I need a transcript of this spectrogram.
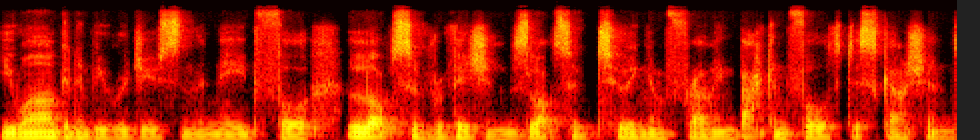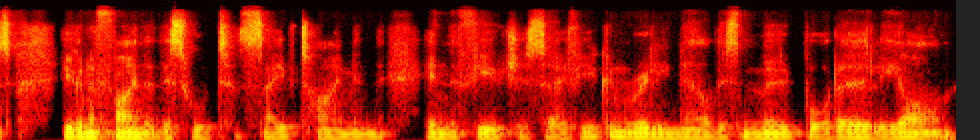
you are going to be reducing the need for lots of revisions, lots of toing and froing, back and forth discussions. You're going to find that this will t- save time in in the future. So if you can really nail this mood board early on,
